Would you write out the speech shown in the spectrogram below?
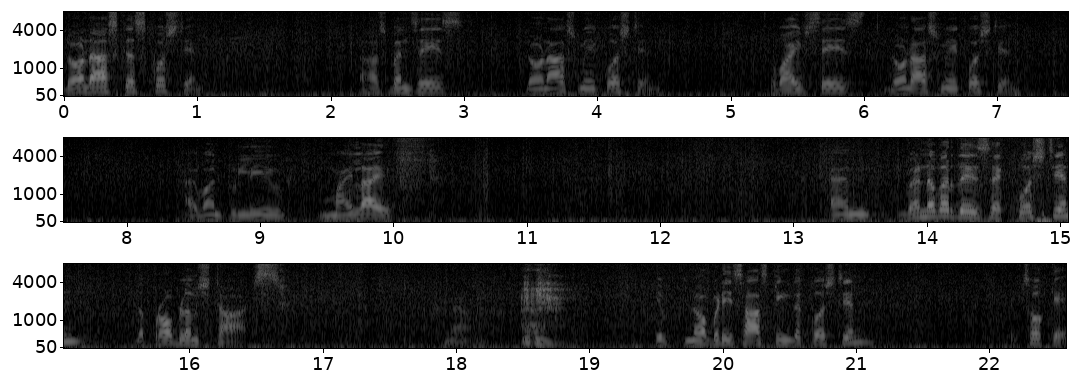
don't ask us question. The husband says, don't ask me a question. The wife says, don't ask me a question. I want to live my life. And whenever there is a question, the problem starts. Now, if nobody is asking the question, it's okay.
